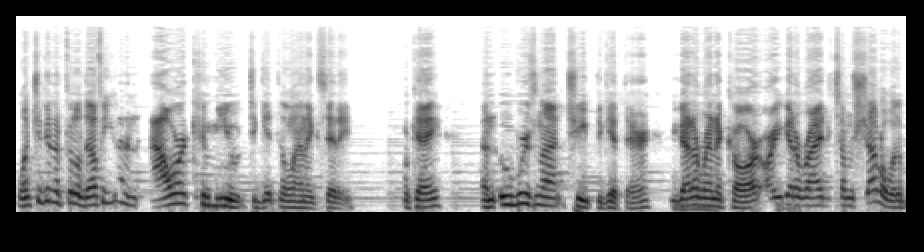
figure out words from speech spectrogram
Once you get to Philadelphia, you got an hour commute to get to Atlantic City. Okay, an Uber's not cheap to get there. You got to rent a car, or you got to ride some shuttle with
